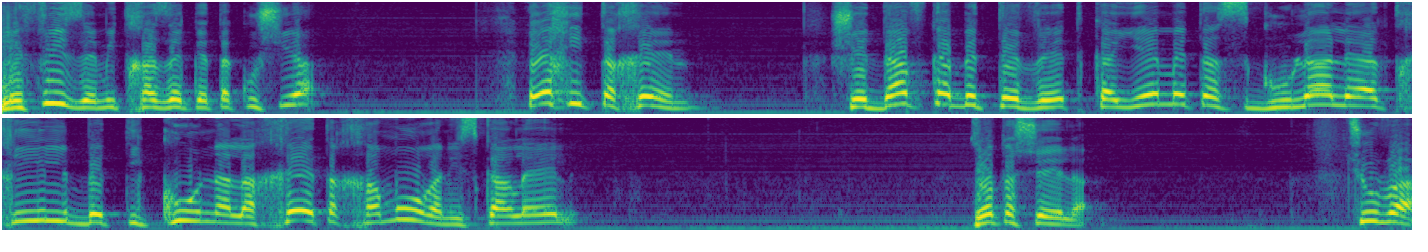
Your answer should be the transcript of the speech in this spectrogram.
לפי זה מתחזקת הקושייה. איך ייתכן שדווקא בטבת קיימת הסגולה להתחיל בתיקון על החטא החמור הנזכר לאל? זאת השאלה. תשובה,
